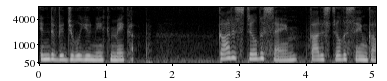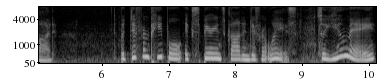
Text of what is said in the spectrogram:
individual unique makeup. God is still the same. God is still the same God. But different people experience God in different ways. So you may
